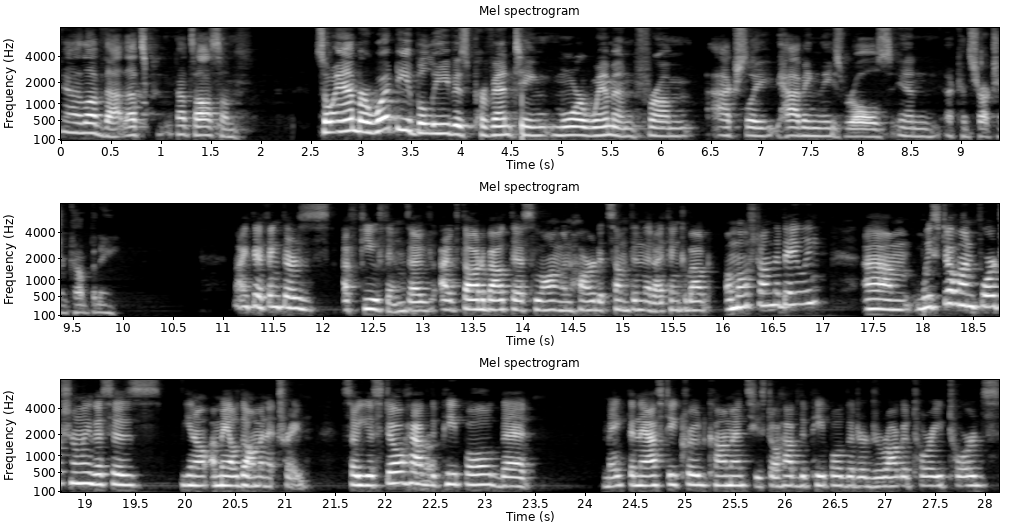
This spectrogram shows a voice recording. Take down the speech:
Yeah, I love that. That's that's awesome. So, Amber, what do you believe is preventing more women from actually having these roles in a construction company? Mike, I think there's a few things. I've I've thought about this long and hard. It's something that I think about almost on the daily. Um, we still, unfortunately, this is you know a male dominant trade. So you still have the people that make the nasty, crude comments. You still have the people that are derogatory towards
